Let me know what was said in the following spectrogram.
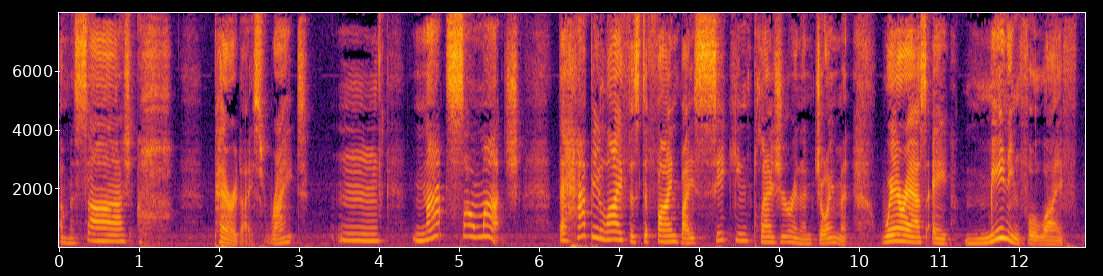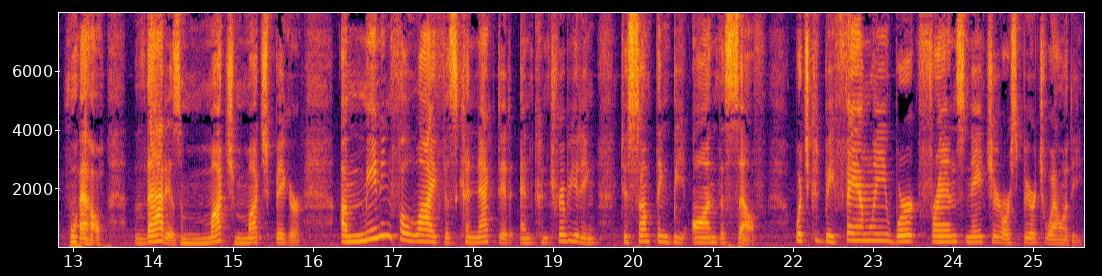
a massage. Oh, paradise, right? Mm, not so much. The happy life is defined by seeking pleasure and enjoyment, whereas a meaningful life, well, that is much, much bigger. A meaningful life is connected and contributing to something beyond the self, which could be family, work, friends, nature, or spirituality.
